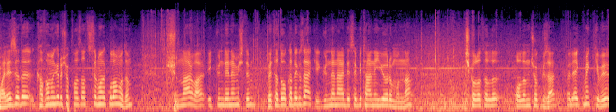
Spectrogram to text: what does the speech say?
Malezya'da kafama göre çok fazla atıştırmalık bulamadım. Şunlar var. İlk gün denemiştim ve tadı o kadar güzel ki günde neredeyse bir tane yiyorum bundan. Çikolatalı olanı çok güzel. Böyle ekmek gibi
